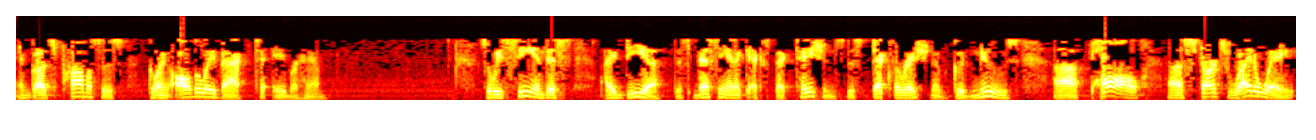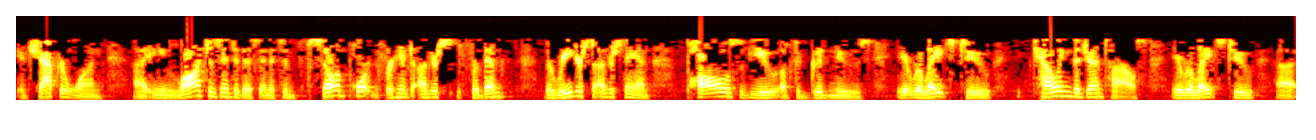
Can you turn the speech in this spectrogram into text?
and God's promises going all the way back to Abraham. So we see in this idea, this messianic expectations, this declaration of good news, uh, Paul uh, starts right away in chapter one. Uh, he launches into this, and it's so important for him to under, for them, the readers, to understand Paul's view of the good news. It relates to telling the Gentiles. It relates to uh,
